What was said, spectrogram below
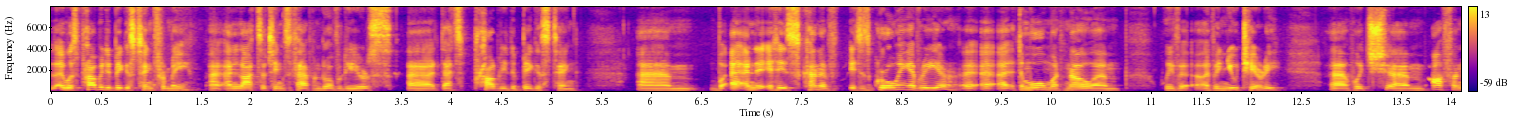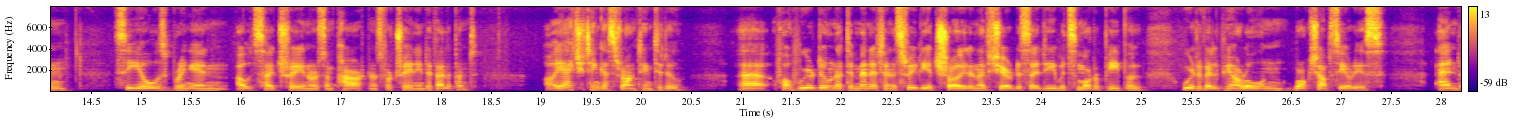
It was probably the biggest thing for me, and lots of things have happened over the years. Uh, that's probably the biggest thing. Um, but and it is kind of it is growing every year. Uh, uh at the moment now, um, we've I have a new theory, uh, which um, often CEOs bring in outside trainers and partners for training development. I actually think that's the wrong thing to do. Uh, what we're doing at the minute, and it's really a trial, and I've shared this idea with some other people, we're developing our own workshop series. And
